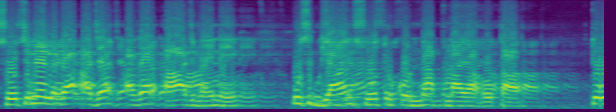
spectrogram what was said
सोचने लगा, अजय, अगर आज मैंने उस ज्ञान सूत्र को न अपनाया होता तो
